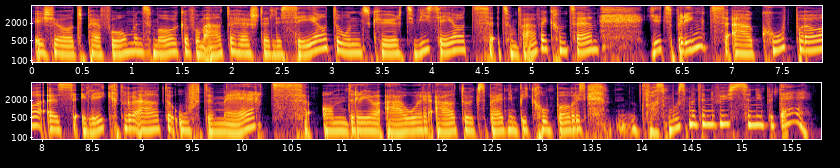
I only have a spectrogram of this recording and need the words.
ist ja die Performance-Marke vom Autohersteller Seat und gehört wie Seat zum VW-Konzern. Jetzt bringt auch Cupra ein Elektroauto auf den Markt. Andrea Auer, Autoexpertin bei Comparis. Was muss man denn wissen über den?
